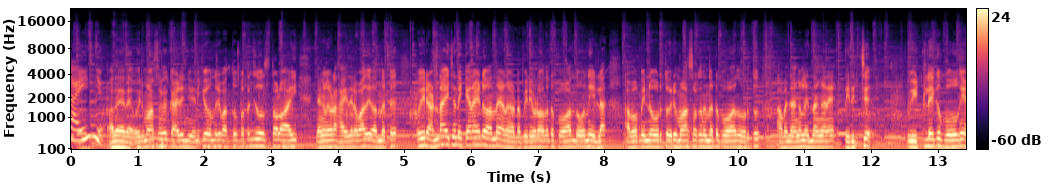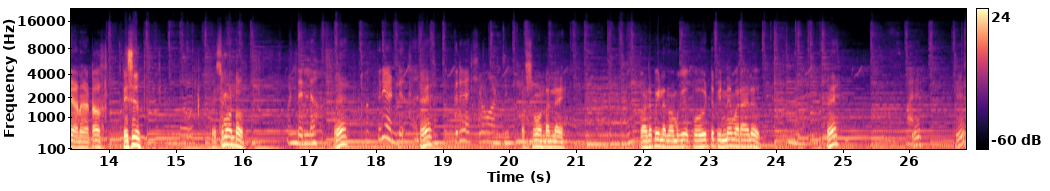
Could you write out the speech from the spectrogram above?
കഴിഞ്ഞു. അതെ അതെ. ഒരു മാസമൊക്കെ കഴിഞ്ഞു. എനിക്ക് തോന്നുന്നു പത്ത് മുപ്പത്തഞ്ച് ദിവസത്തോളമായി ഞങ്ങളിവിടെ ഹൈദരാബാദിൽ വന്നിട്ട് ഒരു രണ്ടാഴ്ച നിൽക്കാനായിട്ട് വന്നതാണ് കേട്ടോ. പിന്നെ ഇവിടെ വന്നിട്ട് പോകാൻ തോന്നിയില്ല. അപ്പോൾ പിന്നെ ഓർത്ത് ഒരു മാസമൊക്കെ നിന്നിട്ട് പോകാൻ ഓർത്തു. അപ്പോൾ ഞങ്ങൾ ഇന്നങ്ങനെ തിരിച്ച് വീട്ടിലേക്ക് പോവുകയാണ് കേട്ടോ. രശു വിഷമമുണ്ടോ? ഉണ്ടല്ലോ. വിഷമമുണ്ടല്ലേ? കുഴപ്പമില്ല. നമുക്ക് പോയിട്ട് പിന്നെ വരാലോ. ഏ? ഉം? ഉം?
